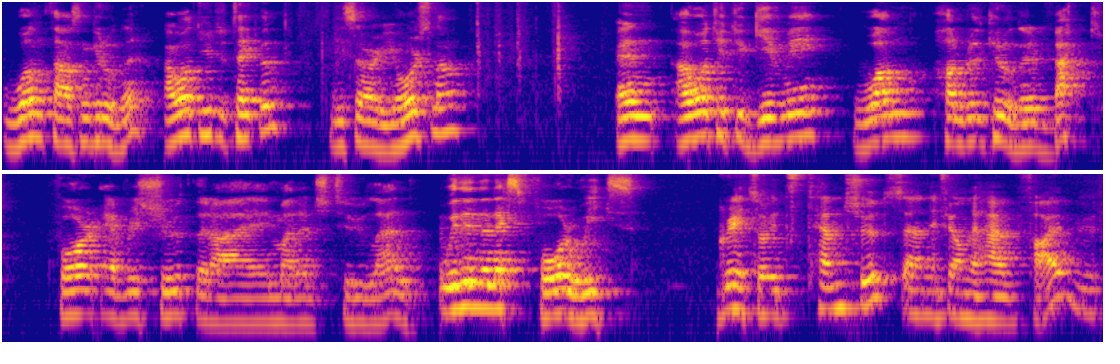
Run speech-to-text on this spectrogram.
1000 kroner. I want you to take them. These are yours now. And I want you to give me 100 kroner back for every shoot that I manage to land within the next four weeks. Great. So it's ten shoots, and if you only have five,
